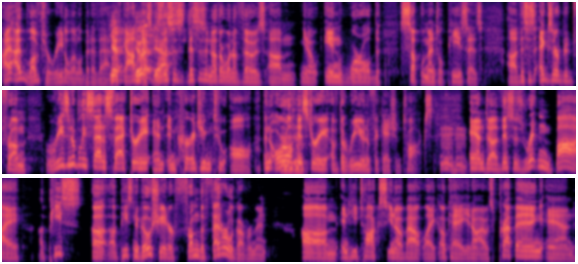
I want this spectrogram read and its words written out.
I, I'd love to read a little bit of that. Yeah, I've got do this it, 'cause yeah. this is this is another one of those um, you know in-world supplemental pieces. Uh, this is excerpted from reasonably satisfactory and encouraging to all an oral Mhm. history of the reunification talks. Mhm. And uh, this is written by a peace uh, a peace negotiator from the federal government. Um, and he talks, you know, about like, okay, you know, I was prepping and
